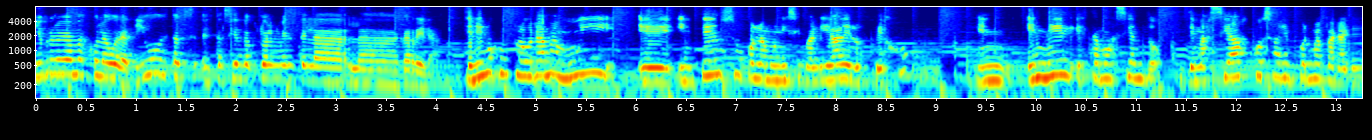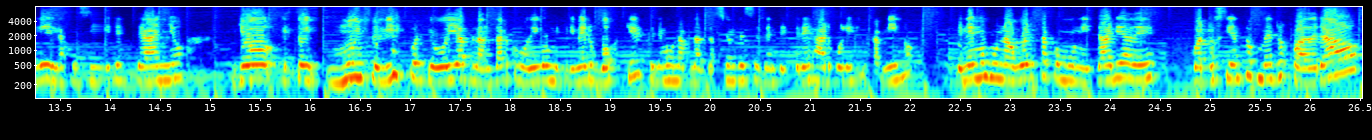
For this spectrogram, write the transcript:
¿Qué programas colaborativos está, está haciendo actualmente la, carrera? Tenemos un programa muy eh, intenso con la Municipalidad de Los Espejos. En, en, él estamos haciendo demasiadas cosas en forma paralela, es decir, este año yo estoy muy feliz porque voy a plantar, como digo, mi primer bosque. Tenemos una plantación de 73 árboles en camino. Tenemos una huerta comunitaria de 400 metros cuadrados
